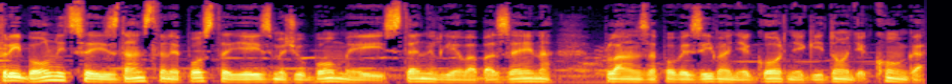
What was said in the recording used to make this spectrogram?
Tri bolnice iz znanstvene postaje između Bome i Stanleyjeva bazena, plan za povezivanje gornjeg i donjeg Konga,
